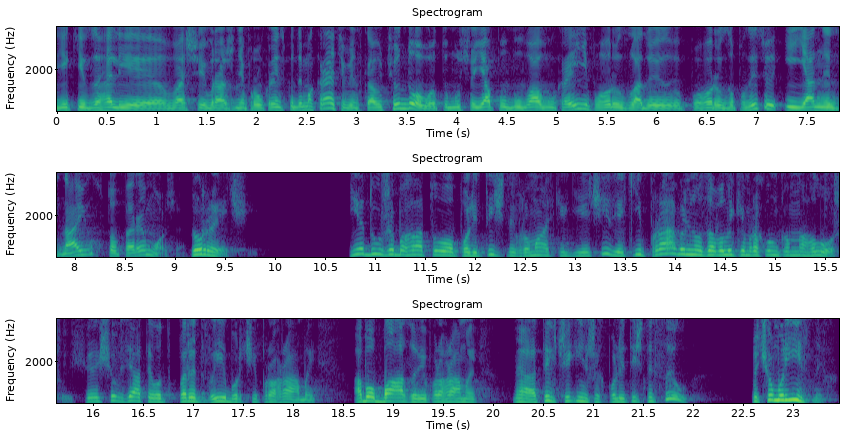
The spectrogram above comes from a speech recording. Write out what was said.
які взагалі ваші враження про українську демократію. Він сказав, чудово, тому що я побував в Україні, поговорив з владою, поговорив з опозицією, і я не знаю, хто переможе. До речі, є дуже багато політичних громадських діячів, які правильно за великим рахунком наголошують, що якщо взяти от передвиборчі програми або базові програми е, тих чи інших політичних сил, причому різних,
